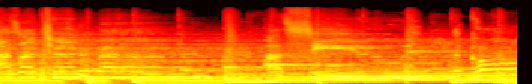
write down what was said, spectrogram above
as I turn around, I see you in the corner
